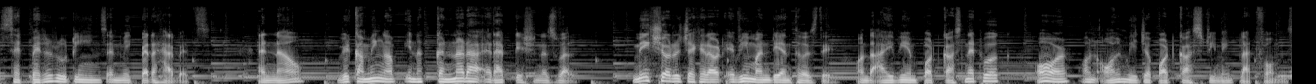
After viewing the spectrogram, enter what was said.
set better routines, and make better habits. And now, we're coming up in a Kannada adaptation as well. Make sure to check it out every Monday and Thursday on the IVM Podcast Network or on all major podcast streaming platforms.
